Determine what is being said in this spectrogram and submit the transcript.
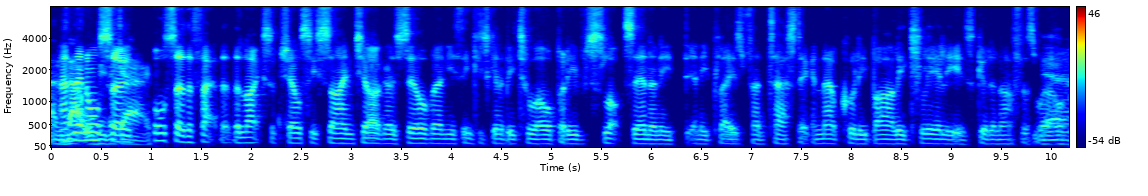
And, and then also, the also the fact that the likes of Chelsea signed Thiago Silva and you think he's going to be too old, but he slots in and he and he plays fantastic. And now Koulibaly clearly is good enough as well.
